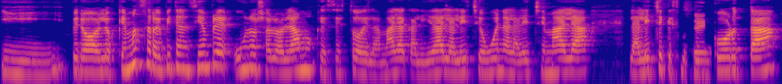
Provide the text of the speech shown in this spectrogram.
Y, pero los que más se repiten siempre, uno ya lo hablamos, que es esto de la mala calidad, la leche buena, la leche mala, la leche que se te corta,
